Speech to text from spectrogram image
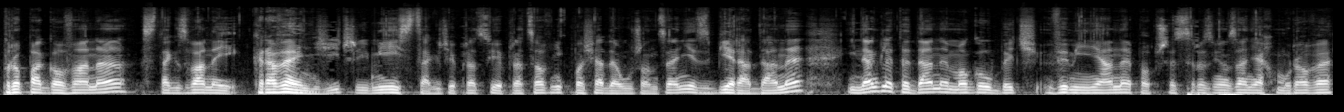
propagowana z tak zwanej krawędzi, czyli miejsca, gdzie pracuje pracownik, posiada urządzenie, zbiera dane i nagle te dane mogą być wymieniane poprzez rozwiązania chmurowe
